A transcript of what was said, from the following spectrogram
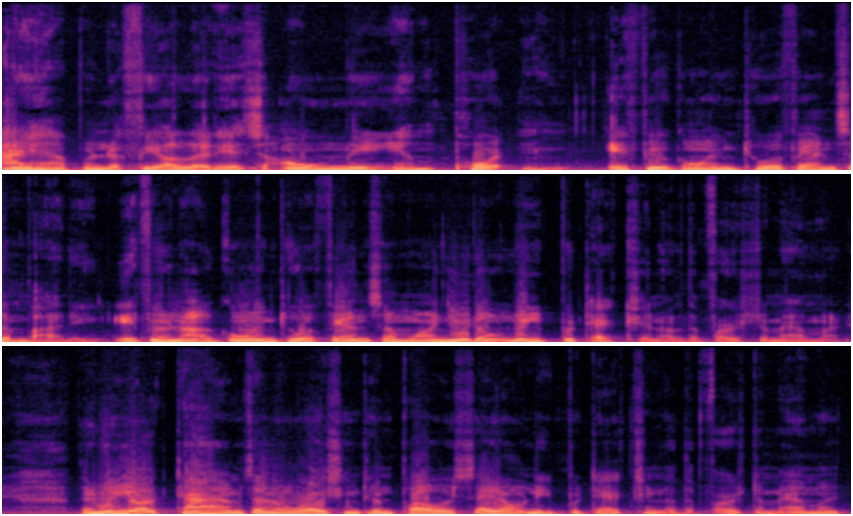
I happen to feel that it's only important if you're going to offend somebody. If you're not going to offend someone, you don't need protection of the First Amendment. The New York Times and the Washington Post, they don't need protection of the First Amendment.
